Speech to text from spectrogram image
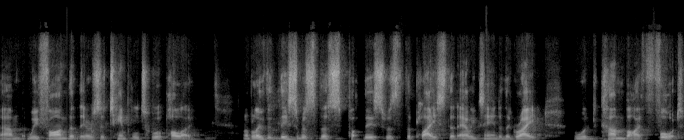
um, we find that there is a temple to Apollo. I believe that this was, the, this was the place that Alexander the Great would come by foot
